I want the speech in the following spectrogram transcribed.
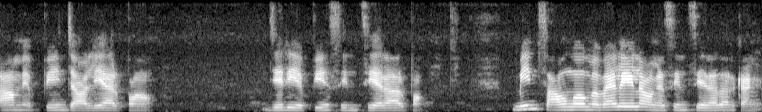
டாம் எப்பயும் ஜாலியாக இருப்பான். ஜெரி எப்பயும் சின்சியராக இருப்பான். மீன்ஸ் அவங்கவுங்க வேலையில் அவங்க சின்சியராக தான் இருக்காங்க.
